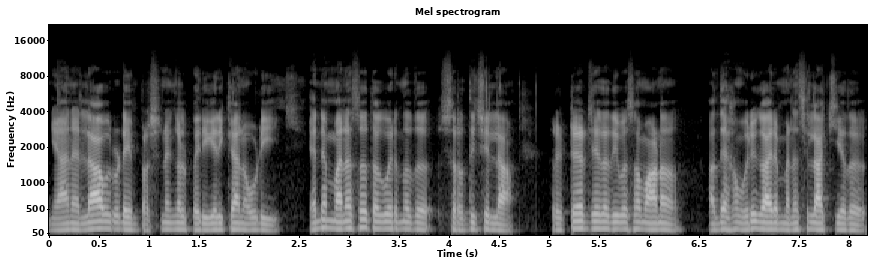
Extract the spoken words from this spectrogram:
ഞാൻ എല്ലാവരുടെയും പ്രശ്നങ്ങൾ പരിഹരിക്കാൻ ഓടി. എന്റെ മനസ്സ് തകരുന്നത് ശ്രദ്ധിച്ചില്ല. റിട്ടയർ ചെയ്ത ദിവസമാണ് അദ്ദേഹം ഒരു കാര്യം മനസ്സിലാക്കിയത്.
